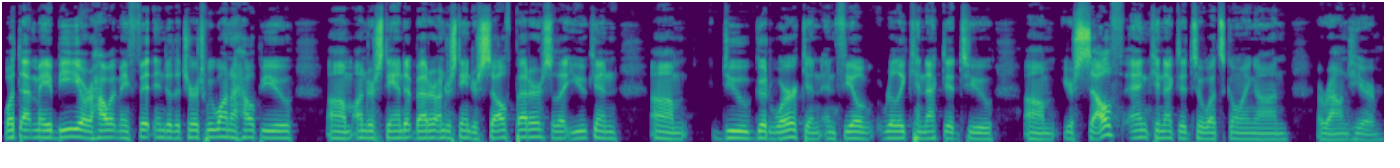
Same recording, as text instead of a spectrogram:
what that may be or how it may fit into the church, we want to help you um, understand it better, understand yourself better, so that you can um, do good work and, and feel really connected to um, yourself and connected to what's going on around here.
